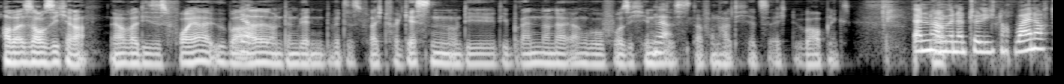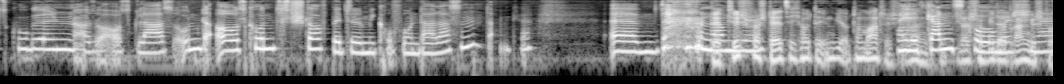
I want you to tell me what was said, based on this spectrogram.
Aber es ist auch sicherer, ja, weil dieses Feuer überall und dann werden, wird es vielleicht vergessen und die, die brennen dann da irgendwo vor sich hin. Ja. Das, davon halte ich jetzt echt überhaupt nichts. Dann Ja. haben wir natürlich noch Weihnachtskugeln, also aus Glas und aus Kunststoff. Bitte Mikrofon da lassen, danke. Ähm, Der Tisch wir verstellt sich heute irgendwie automatisch. Ey, Ich ganz ich bin da schon wieder komisch, dran ne?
